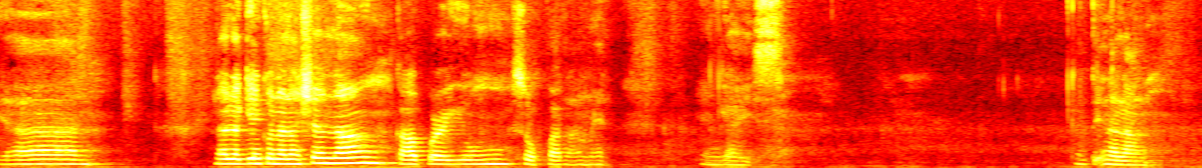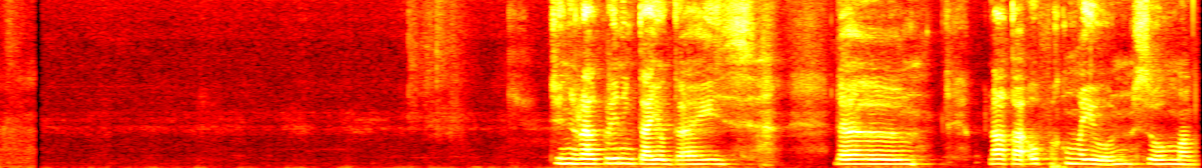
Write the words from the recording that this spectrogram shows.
Yan. Lalagyan ko na lang siya ng cover yung sofa namin. Yan guys. Kunti na lang. General cleaning tayo guys. Dahil nakaka-off ako ngayon, so mag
